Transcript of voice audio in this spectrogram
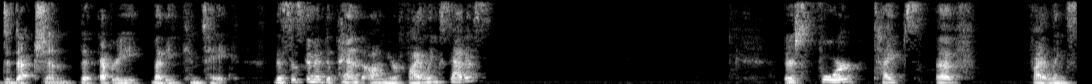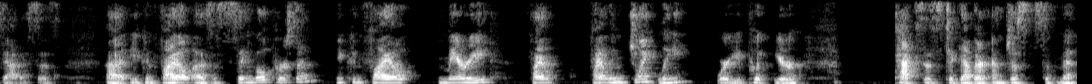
deduction that everybody can take. This is going to depend on your filing status. There's four types of filing statuses. Uh, you can file as a single person. You can file married, filing jointly, where you put your taxes together and just submit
